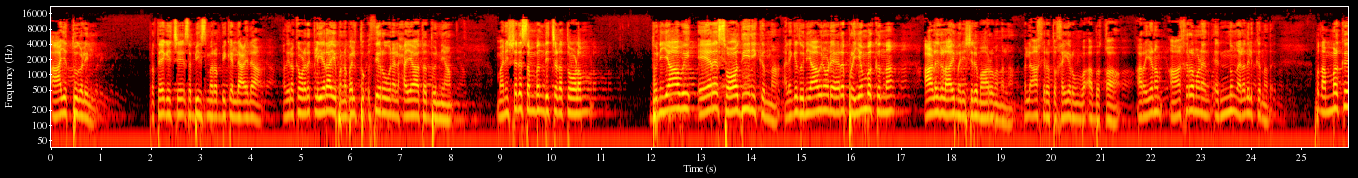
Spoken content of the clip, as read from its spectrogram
ആയത്തുകളിൽ പ്രത്യേകിച്ച് സബീസ്മ റബ്ബിക്കല്ല അതിലൊക്കെ വളരെ ക്ലിയർ ആയി പറഞ്ഞു. ബൽ മനുഷ്യരെ സംബന്ധിച്ചിടത്തോളം ദുനിയാവ് ഏറെ സ്വാധീനിക്കുന്ന അല്ലെങ്കിൽ ദുനിയാവിനോട് ഏറെ പ്രിയം വെക്കുന്ന ആളുകളായി മനുഷ്യർ മാറുമെന്നുള്ള വല്ല ആഖിറത്തു ഹൈറും അറിയണം ആഹ്റമാണ് എന്നും നിലനിൽക്കുന്നത്. അപ്പൊ നമ്മൾക്ക്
